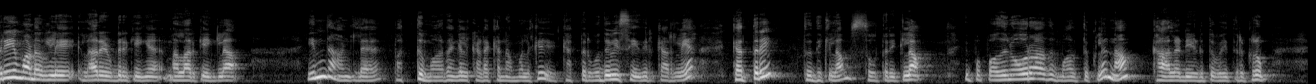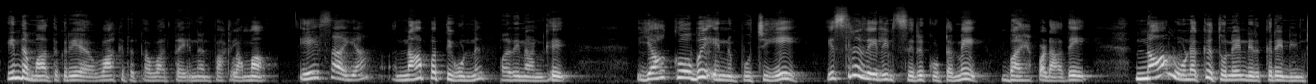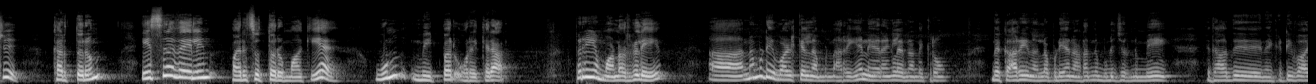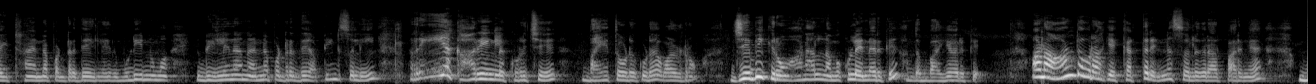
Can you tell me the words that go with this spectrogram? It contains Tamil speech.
பிரியமானவர்களே எல்லாரும் எப்படி இருக்கீங்க? நல்லா இருக்கீங்களா? இந்த ஆண்டில் பத்து மாதங்கள் கடக்க நம்மளுக்கு கத்தர் உதவி செய்திருக்கார் இல்லையா? கத்தரை துதிக்கலாம் சோத்தரிக்கலாம் இப்போ பதினோராவது மாதத்துக்குள்ளே நாம் காலடி எடுத்து வைத்திருக்கிறோம். இந்த மாதத்துக்குரிய வாக்குத்தத்த வார்த்தை என்னன்னு பார்க்கலாமா? ஏசாயா நாற்பத்தி ஒன்று பதினான்கு. யாக்கோபு என்னும் பூச்சியே இஸ்ரவேலின் சிறு கூட்டமே பயப்படாதே. நான் உனக்கு துணை நிற்கிறேன் என்று கர்த்தரும் இஸ்ரவேலின் பரிசுத்தருமாகிய உன் மீட்பர் உரைக்கிறார். பிரியமானவர்களே நம்முடைய வாழ்க்கையில் நம்ம நிறைய நேரங்களில் நினைக்கிறோம். இந்த காரியம் நல்லபடியாக நடந்து முடிஞ்சிடணுமே. ஏதாவது நெகட்டிவ் ஆகிட்டுனா என்ன பண்ணுறது இல்லை இது முடியணுமா? இப்படி இல்லைன்னா நான் என்ன பண்ணுறது அப்படின்னு சொல்லி நிறைய காரியங்களை குறித்து பயத்தோடு கூட வாழ்கிறோம் ஜெபிக்கிறோம். ஆனாலும் நமக்குள்ளே என்ன இருக்குது அந்த பயம் இருக்குது ஆனால் ஆண்டவராகிய கர்த்தர் என்ன சொல்லுகிறார் பாருங்க?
